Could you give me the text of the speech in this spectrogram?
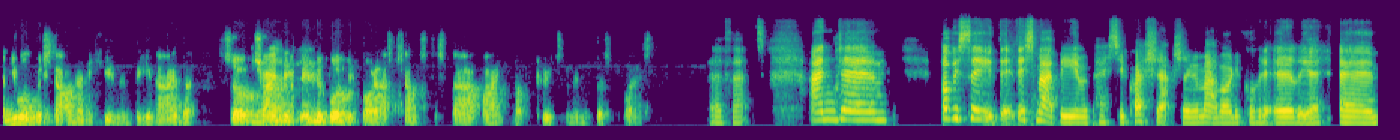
And you won't wish that on any human being either. So try yeah. and nip it in the bud before it has a chance to start by not recruiting them in the first place. Perfect. And um, obviously, th- this might be a repetitive question. Actually, we might have already covered it earlier. Um,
